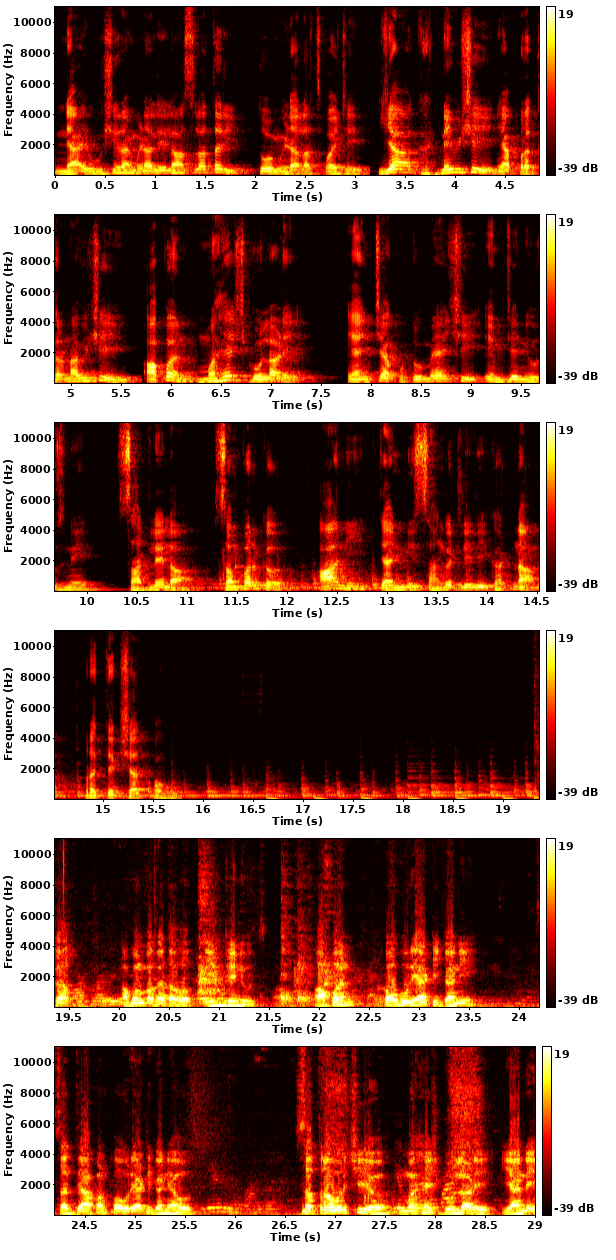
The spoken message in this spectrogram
न्याय उशिरा मिळालेला असला तरी तो मिळालाच पाहिजे. या घटनेविषयी या प्रकरणाविषयी आपण महेश गोलाडे यांच्या कुटुंबियांशी एम जे न्यूजने साधलेला संपर्क आणि त्यांनी सांगितलेली घटना प्रत्यक्षात पाहू. नमस्कार. आपण बघत आहोत एम जे न्यूज आपण पहूर या ठिकाणी सध्या आपण पहूर या ठिकाणी आहोत. सतरा वर्षीय महेश गोलाडे याने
